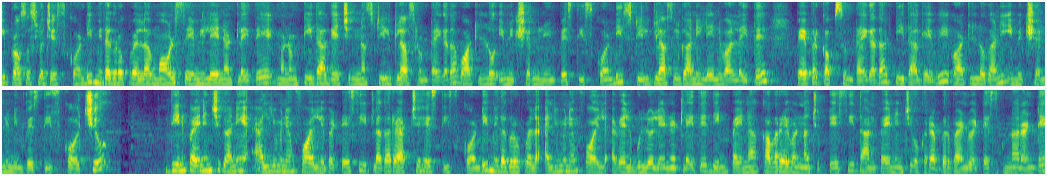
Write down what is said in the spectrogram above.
ఈ ప్రాసెస్లో చేసుకోండి. మీ దగ్గర ఒకవేళ మౌల్డ్స్ ఏమీ లేనట్లయితే మనం టీ తాగే చిన్న స్టీల్ గ్లాసులు ఉంటాయి కదా వాటిల్లో ఈ మిక్చర్ని నింపేసి తీసుకోండి. స్టీల్ గ్లాసులు కానీ లేని వాళ్ళైతే పేపర్ కప్స్ ఉంటాయి కదా టీ తాగేవి వాటిల్లో కానీ ఈ మిక్చర్ని నింపేసి తీసుకోవచ్చు. దీనిపైనుంచి కానీ అల్యూమినియం ఫాయిల్ని పెట్టేసి ఇట్లాగా ర్యాప్ చేసేసి తీసుకోండి. మీ దగ్గర ఒకవేళ అల్యూమినియం ఫాయిల్ అవైలబుల్లో లేనట్లయితే దీనిపైన కవర్ ఏమన్నా చుట్టేసి దానిపై నుంచి ఒక రబ్బర్ బ్యాండ్ పెట్టేసుకున్నారంటే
